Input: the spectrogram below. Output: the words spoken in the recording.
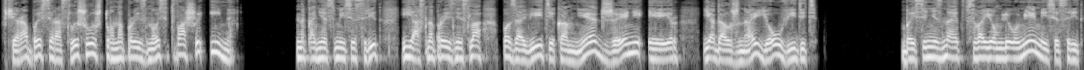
Вчера Бесси расслышала, что она произносит ваше имя. Наконец миссис Рид ясно произнесла «Позовите ко мне Дженни Эйр, я должна ее увидеть». Бесси не знает, в своем ли уме миссис Рид,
